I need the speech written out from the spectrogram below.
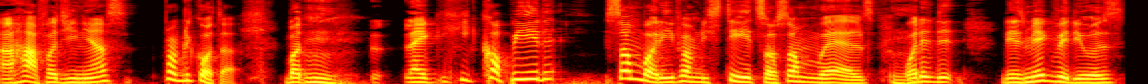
a half a genius, probably quarter, but Mm. like he copied somebody from the states or somewhere else. Mm-hmm. What they did they make videos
